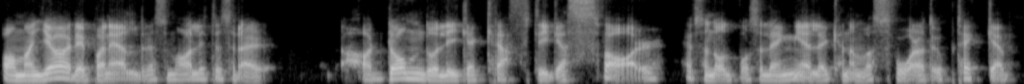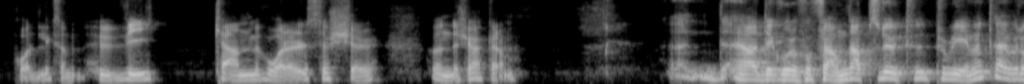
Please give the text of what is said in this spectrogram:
Om man gör det på en äldre som har lite sådär, har de då lika kraftiga svar eftersom de hållit på så länge eller kan de vara svåra att upptäcka på liksom, hur vi kan med våra resurser undersöka dem? Ja, det går att få fram det, absolut. Problemet är väl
